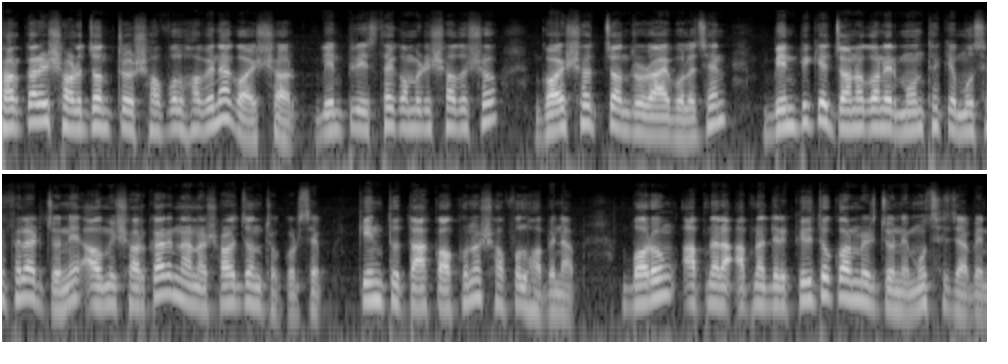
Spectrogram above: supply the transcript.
সরকারের ষড়যন্ত্র সফল হবে না গয়েশ্বর। বিএনপির স্থায়ী কমিটির সদস্য গয়েশ্বর চন্দ্র রায় বলেছেন, বিএনপিকে জনগণের মন থেকে মুছে ফেলার জন্য আওয়ামী সরকার নানা ষড়যন্ত্র করছে। কিন্তু তা কখনো সফল হবে না। বরং আপনারা আপনাদের কৃতকর্মের জন্য মুছে যাবেন।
